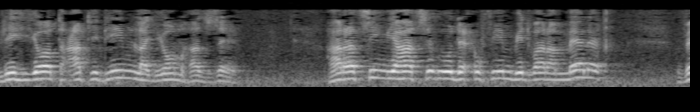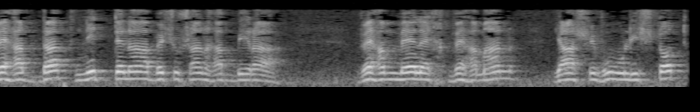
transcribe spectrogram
להיות עתידים ליום הזה. הרצים יצאו דחופים בדבר המלך, והדת ניתנה בשושן הבירה, והמלך והמן ישבו לשתות,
